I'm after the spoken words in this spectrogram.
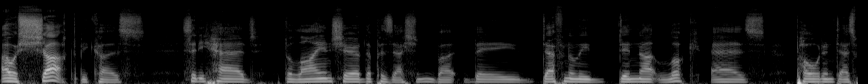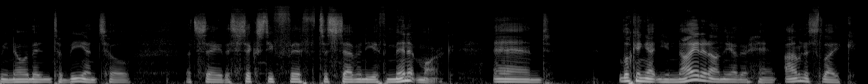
I was shocked because City had the lion's share of the possession, but they definitely did not look as potent as we know them to be until, let's say, the 65th to 70th minute mark. And looking at United, on the other hand, I'm just like,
